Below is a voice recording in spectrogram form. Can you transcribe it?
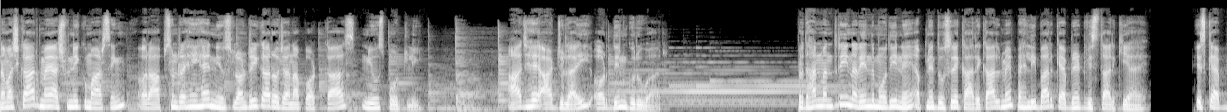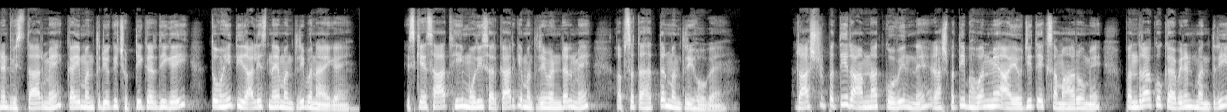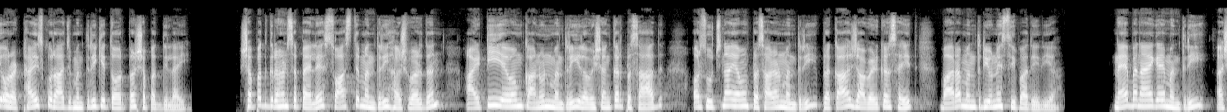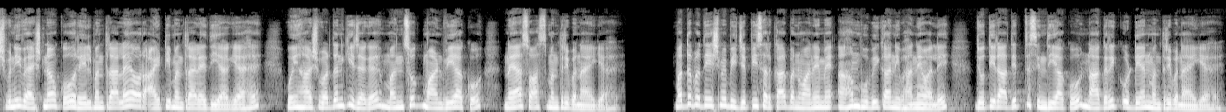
नमस्कार, मैं अश्विनी कुमार सिंह और आप सुन रहे हैं न्यूज़ लॉन्ड्री का रोज़ाना पॉडकास्ट, न्यूज़ पोर्टली। आज है 8 जुलाई और दिन गुरुवार। प्रधानमंत्री नरेंद्र मोदी ने अपने दूसरे कार्यकाल में पहली बार कैबिनेट विस्तार किया है। इस कैबिनेट विस्तार में कई मंत्रियों की छुट्टी कर दी गई तो वहीं तिरालीस नए मंत्री बनाए गए। इसके साथ ही मोदी सरकार के मंत्रिमंडल में अब सतहत्तर मंत्री हो गए। राष्ट्रपति रामनाथ कोविंद ने राष्ट्रपति भवन में आयोजित एक समारोह में 15 को कैबिनेट मंत्री और 28 को राज्य मंत्री के तौर पर शपथ दिलाई। शपथ ग्रहण से पहले स्वास्थ्य मंत्री हर्षवर्धन आईटी एवं कानून मंत्री रविशंकर प्रसाद और सूचना एवं प्रसारण मंत्री प्रकाश जावड़ेकर सहित 12 मंत्रियों ने इस्तीफा दे दिया। नए बनाए गए मंत्री अश्विनी वैष्णव को रेल मंत्रालय और आईटी मंत्रालय दिया गया है। वहीं हर्षवर्धन की जगह मनसुख मांडविया को नया स्वास्थ्य मंत्री बनाया गया है। मध्य प्रदेश में बीजेपी सरकार बनवाने में अहम भूमिका निभाने वाले ज्योतिरादित्य सिंधिया को नागरिक उड्डयन मंत्री बनाया गया है।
